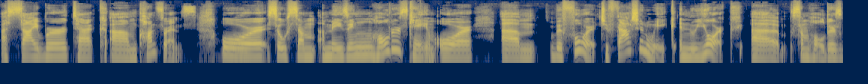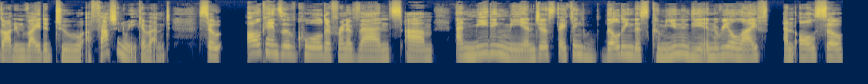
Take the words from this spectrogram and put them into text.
a cyber tech um, conference. Or so some amazing holders came. Or um, before to fashion week in new york uh, some holders got invited to a fashion week event. So all kinds of cool different events um, and meeting me and just i think building this community in real life and also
